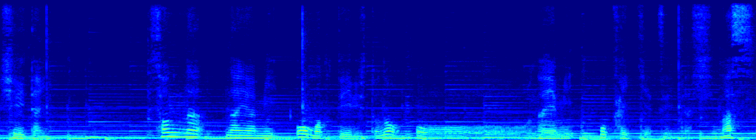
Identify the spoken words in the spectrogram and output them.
知りたい。そんな悩みを持っている人の悩みを解決いたします。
